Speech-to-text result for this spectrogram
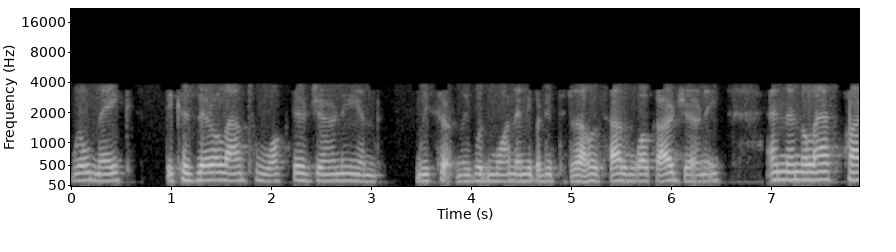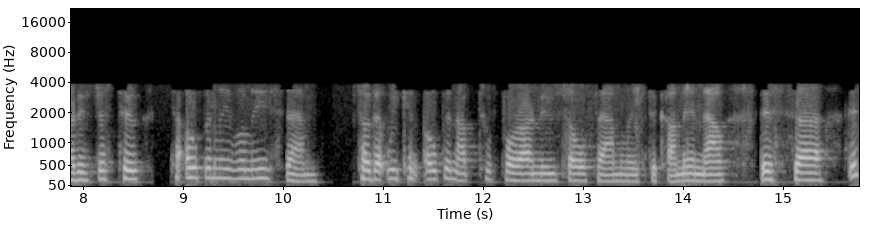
will make because they're allowed to walk their journey and we certainly wouldn't want anybody to tell us how to walk our journey. And then the last part is just to, to openly release them so that we can open up to for our new soul families to come in. Now, this uh, this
